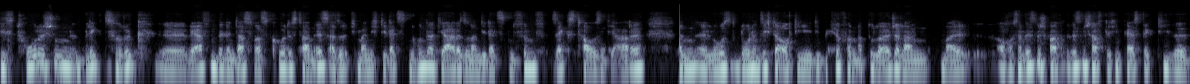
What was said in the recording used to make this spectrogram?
historischen Blick zurückwerfen äh, will in das, was Kurdistan ist, also ich meine nicht die letzten 100 Jahre, sondern die letzten 5.000, 6.000 Jahre, dann äh, lohnen sich da auch die, die Bücher von Abdullah Öcalan mal auch aus einer wissenschaftlichen Perspektive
